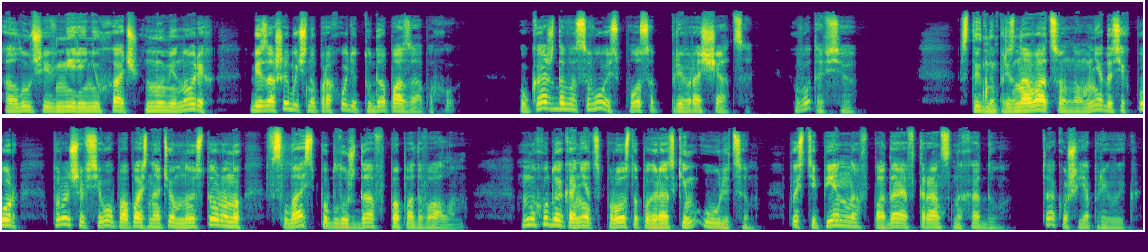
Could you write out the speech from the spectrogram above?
А лучший в мире нюхач Нуминорих безошибочно проходит туда по запаху. У каждого свой способ превращаться. Вот и все. Стыдно признаваться, но мне до сих пор проще всего попасть на темную сторону, всласть поблуждав по подвалам. На худой конец просто по городским улицам, постепенно впадая в транс на ходу. Так уж я привык.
